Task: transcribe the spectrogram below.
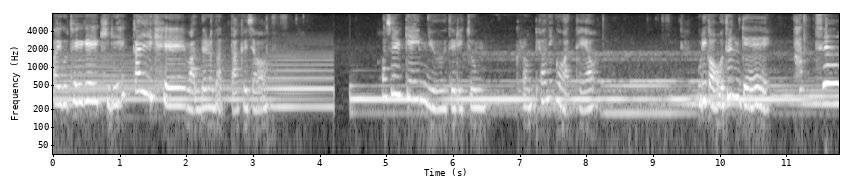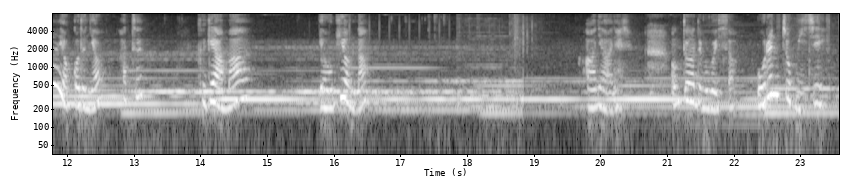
아, 이거 되게 길이 헷갈리게 만들어놨다. 그죠? 퍼즐 게임 류들이 좀 그런 편인 것 같아요. 우리가 얻은 게 하트였거든요. 하트? 그게 아마 여기였나? 아니야, 아니야. 엉뚱한 데 보고 있어. 오른쪽 위지?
